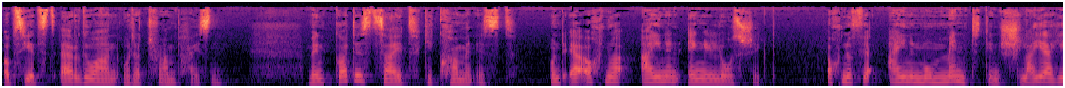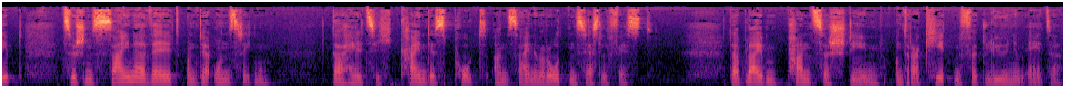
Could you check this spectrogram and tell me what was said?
ob sie jetzt Erdogan oder Trump heißen. Wenn Gottes Zeit gekommen ist und er auch nur einen Engel losschickt, auch nur für einen Moment den Schleier hebt zwischen seiner Welt und der unsrigen, da hält sich kein Despot an seinem roten Sessel fest. Da bleiben Panzer stehen und Raketen verglühen im Äther.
